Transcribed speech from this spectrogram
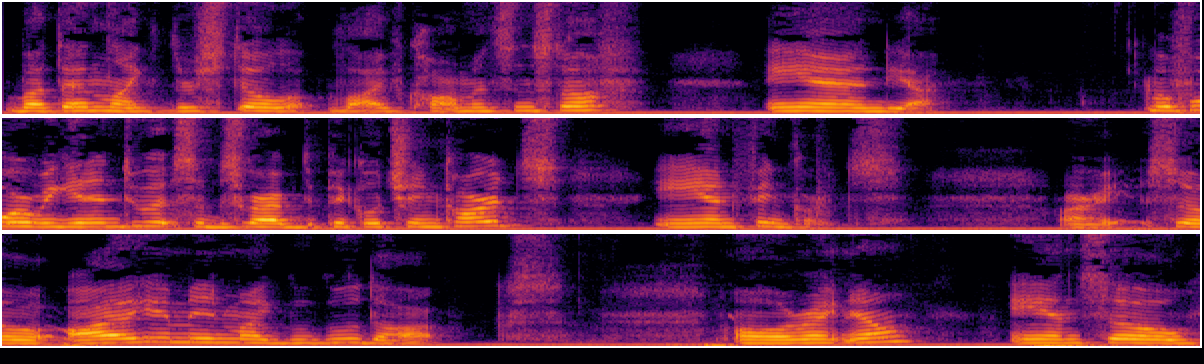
But then like there's still live comments and stuff. And yeah. Before we get into it, subscribe to Pickle Chin Cards and Fin Cards. Alright, so I am in my Google Docs uh, right now. And so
